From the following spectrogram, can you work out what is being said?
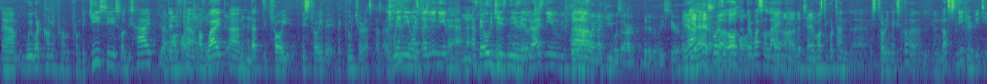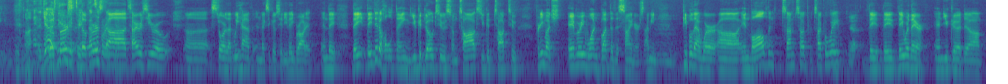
Um, we were coming from, from the Yeezys, all this hype, Yeah, and then it came Nike, off white, yeah. and that destroyed destroyed the, the culture as, as, as we knew As, it, as we knew uh, before. as the OGs knew as the it, OGs right? knew before. Did Uh, Off-White Nike was it hard? Did it release here? Like, Yeah, Yes, of course. the- the oh, whole- there was a line the- uh-huh, in the the, 10. most important uh, store in Mexico, uh, in Lost. Sneaker boutique. Uh, yeah, the first, retake, the that's first correct, yeah. uh, Tier Zero uh, store that we have in Mexico City, they brought it, and they, they they did a whole thing. You could go to some talks. You could talk to pretty much everyone but the designers. I mean, people that were uh, involved in some type type of way. Yeah. They they they were there, and you could. Um,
